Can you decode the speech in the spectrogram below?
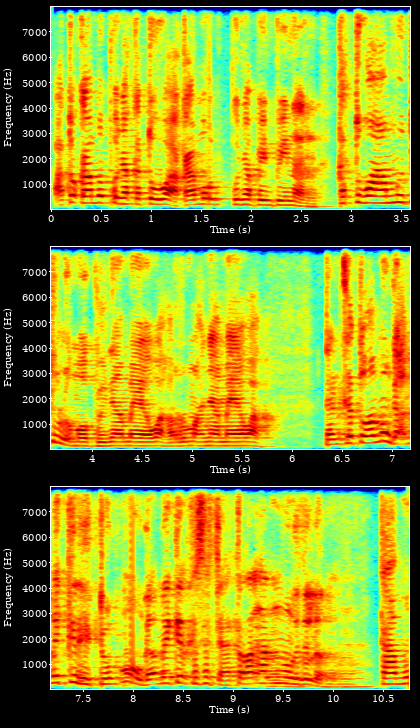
atau kamu punya ketua, kamu punya pimpinan, ketuamu itu loh mobilnya mewah, rumahnya mewah, dan ketuamu nggak mikir hidupmu, nggak mikir kesejahteraanmu gitu loh. Kamu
